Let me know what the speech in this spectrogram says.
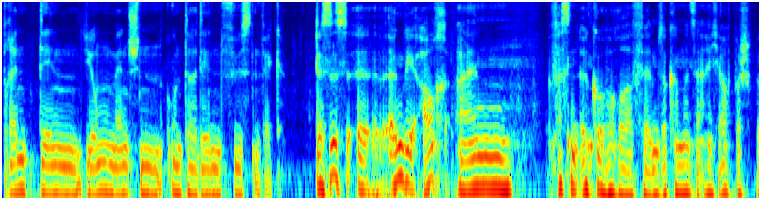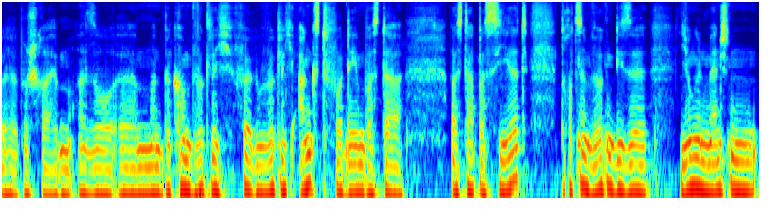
brennt den jungen Menschen unter den Füßen weg. Das ist irgendwie auch ein fast ein Öko-Horrorfilm, so kann man es ja eigentlich auch beschreiben. Also äh, man bekommt wirklich wirklich Angst vor dem, was da was da passiert. Trotzdem wirken diese jungen Menschen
